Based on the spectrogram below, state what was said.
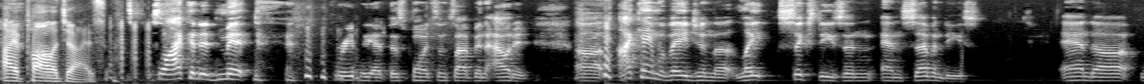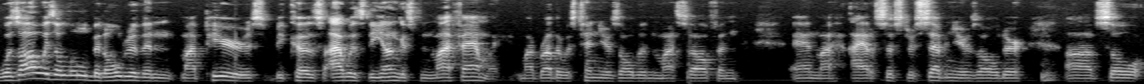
I apologize. so I can admit freely at this point since I've been outed. Uh, I came of age in the late 60s and, and 70s and uh, was always a little bit older than my peers because I was the youngest in my family. My brother was 10 years older than myself and and my I had a sister seven years older. Uh, so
